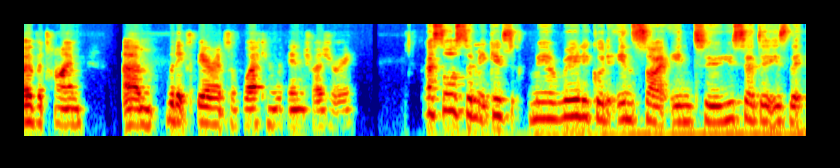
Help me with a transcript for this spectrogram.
over time um, with experience of working within Treasury. That's awesome. It gives me a really good insight into. You said it is the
